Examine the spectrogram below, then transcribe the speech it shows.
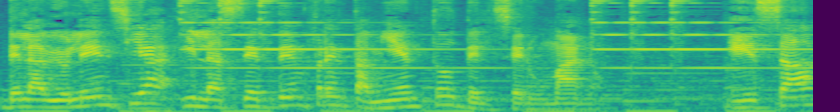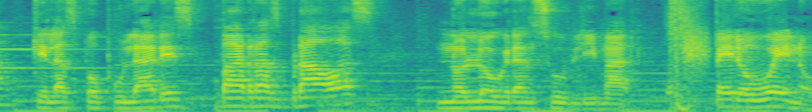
de la violencia y la sed de enfrentamiento del ser humano. Esa que las populares barras bravas no logran sublimar. Pero bueno,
